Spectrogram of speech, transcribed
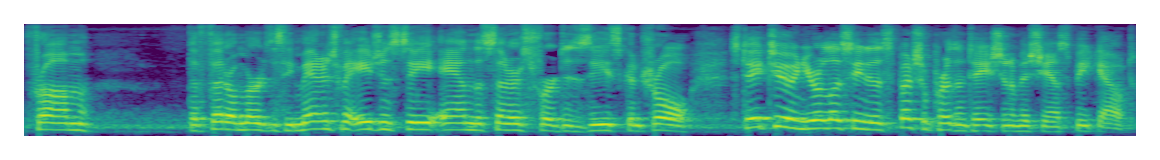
from the Federal Emergency Management Agency and the Centers for Disease Control. Stay tuned. You're listening to the special presentation of Michiana Speak Out.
